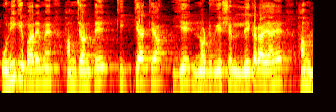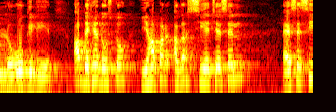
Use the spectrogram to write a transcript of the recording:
उन्हीं के बारे में हम जानते हैं कि क्या क्या ये नोटिफिकेशन लेकर आया है हम लोगों के लिए। अब देखें दोस्तों, यहाँ पर अगर C H S L SSC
